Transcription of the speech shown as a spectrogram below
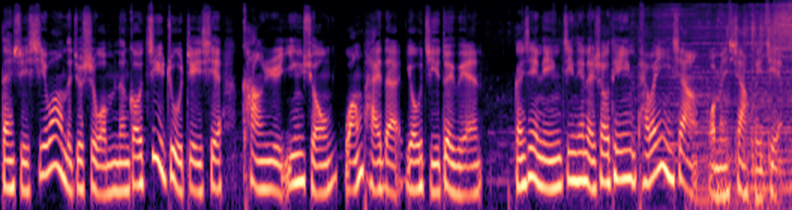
但是希望的就是我们能够记住这些抗日英雄、王牌的游击队员。感谢您今天的收听《台湾印象》，我们下回见。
